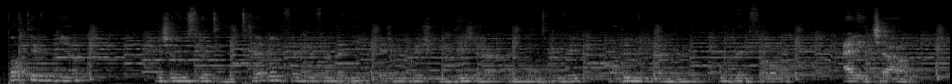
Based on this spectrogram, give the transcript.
Portez-vous bien je vous souhaite de très belles fêtes de fin d'année et je me réjouis déjà de vous retrouver en 2022 en pleine forme. Allez, ciao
